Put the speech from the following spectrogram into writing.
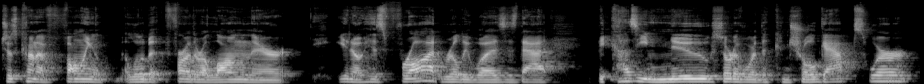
just kind of falling a little bit further along there, you know, his fraud really was is that because he knew sort of where the control gaps were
